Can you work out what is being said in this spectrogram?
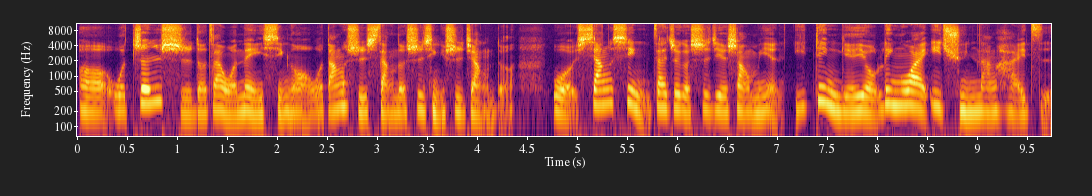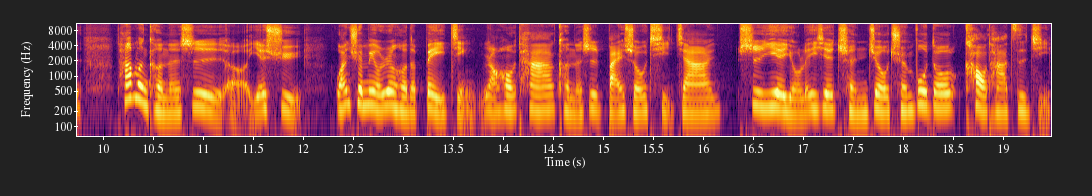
呃，我真实的在我内心哦，我当时想的事情是这样的：我相信在这个世界上面，一定也有另外一群男孩子，他们可能是呃，也许。完全没有任何的背景，然后他可能是白手起家，事业有了一些成就，全部都靠他自己。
